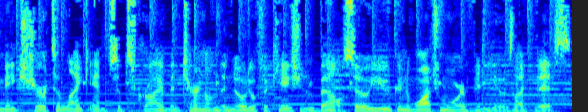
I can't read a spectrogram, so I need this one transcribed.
Make sure to like and subscribe and turn on the notification bell so you can watch more videos like this.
